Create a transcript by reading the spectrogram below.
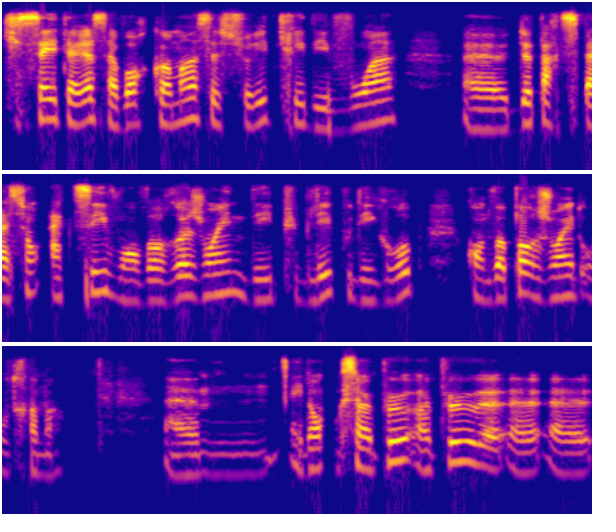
qui s'intéressent à voir comment s'assurer de créer des voies euh, de participation active où on va rejoindre des publics ou des groupes qu'on ne va pas rejoindre autrement. Euh, et donc, c'est un peu, un, peu euh,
